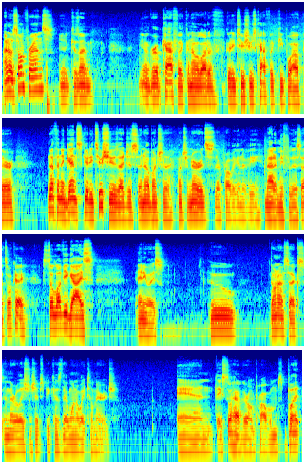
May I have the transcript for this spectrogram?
I know some friends, because you know, I'm, you know, grew up Catholic. I know a lot of goody two shoes Catholic people out there. Nothing against goody two shoes. I just I know a bunch of bunch of nerds. They're probably gonna be mad at me for this. That's okay. Still love you guys. Anyways, who don't have sex in their relationships because they want to wait till marriage. And they still have their own problems, but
